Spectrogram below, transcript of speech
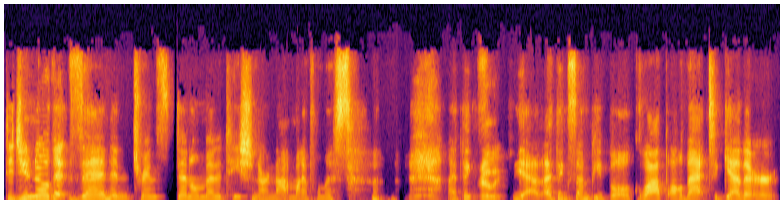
Did you know that Zen and transcendental meditation are not mindfulness? I think really, yeah, I think some people glop all that together.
